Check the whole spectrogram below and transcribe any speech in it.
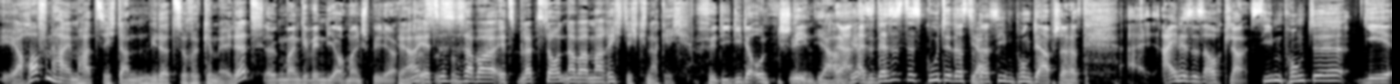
ja, Hoffenheim hat sich dann wieder zurückgemeldet. irgendwann gewinnen die auch mal ein Spiel, ja. Ja, Das jetzt ist so. es aber jetzt bleibt's da unten aber mal richtig knackig. Für die, die da unten stehen. Ja, wir- also das ist das Gute, dass du Ja. da sieben Punkte Abstand hast. Eines ist auch klar. Sieben Punkte, je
